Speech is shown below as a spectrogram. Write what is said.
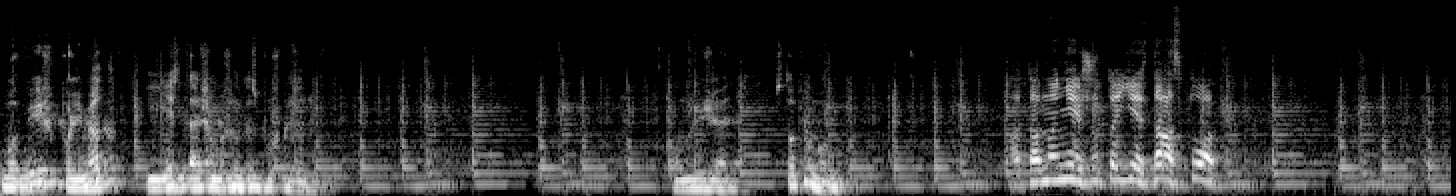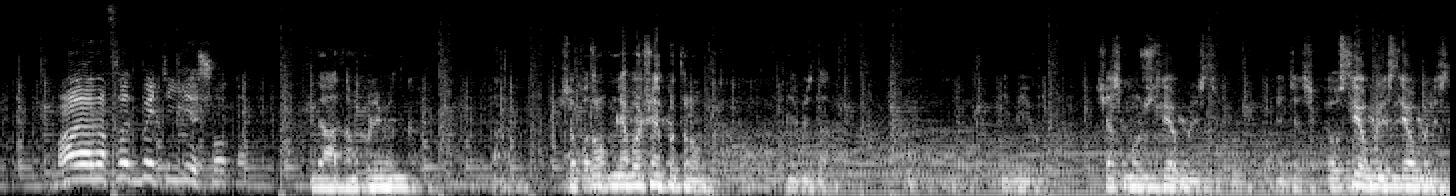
Вот, видишь, пулемет, и есть дальше машинка с пушкой за ним. Он уезжает. Стопим его. А там на ней что-то есть, да, стоп. А на флетбете есть что-то. Да, там пулеметка. Все, патрон. У меня больше нет патронов. Мне пизда. Еби его. Сейчас можешь слева вылезти О, слева вылез, слева вылез,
